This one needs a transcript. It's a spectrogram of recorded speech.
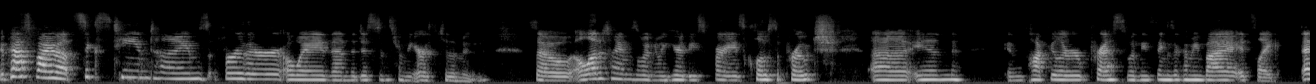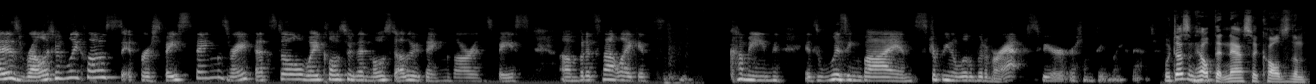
it passed by about 16 times further away than the distance from the Earth to the Moon. So a lot of times when we hear these phrase "close approach" uh, in in popular press when these things are coming by, it's like that is relatively close for space things, right? That's still way closer than most other things are in space. Um, but it's not like it's coming, it's whizzing by and stripping a little bit of our atmosphere or something like that. Well, it doesn't help that NASA calls them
